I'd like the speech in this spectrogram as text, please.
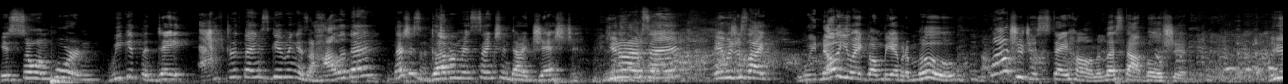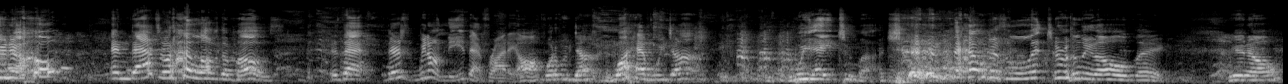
is so important. We get the day after Thanksgiving as a holiday. That's just government sanctioned digestion. You know what I'm saying? It was just like, we know you ain't gonna be able to move. Why don't you just stay home and let's stop bullshitting? You know? And that's what I love the most. Is that there's we don't need that Friday off. What have we done? What have we done? We ate too much. that was literally the whole thing. You know?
